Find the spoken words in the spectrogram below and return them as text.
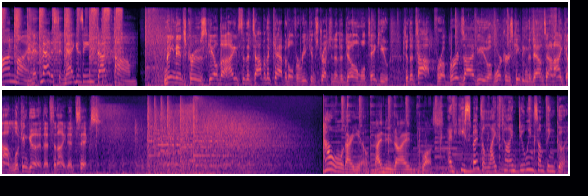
online at madisonmagazine.com. Maintenance crews scaled the heights to the top of the Capitol for reconstruction of the dome. We'll take you to the top for a bird's eye view of workers keeping the downtown icon looking good. That's tonight at 6. How old are you? 99 plus. And he spent a lifetime doing something good.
